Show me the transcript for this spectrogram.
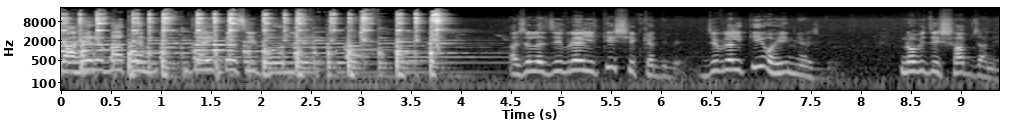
জাহের বাতেন, যাইতেছি বলে। আসলে জিব্রাইল কি শিক্ষা দিবে? জিব্রাইল কি ওহি নিয়ে আসবে? নবীজি সব জানে।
